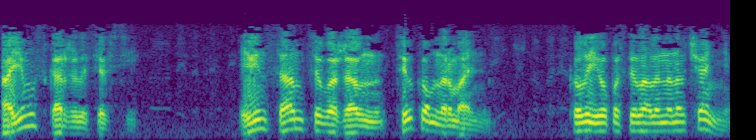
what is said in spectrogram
а йому скаржилися всі. І він сам це вважав цілком нормальним. Коли його посилали на навчання,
